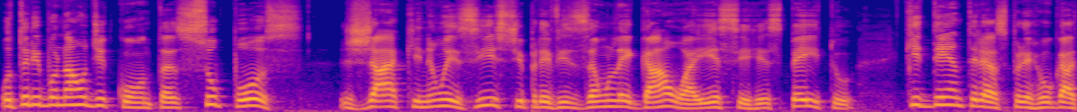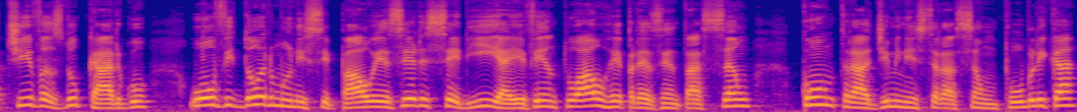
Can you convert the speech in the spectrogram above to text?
O Tribunal de Contas supôs, já que não existe previsão legal a esse respeito, que dentre as prerrogativas do cargo, o ouvidor municipal exerceria eventual representação contra a administração pública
